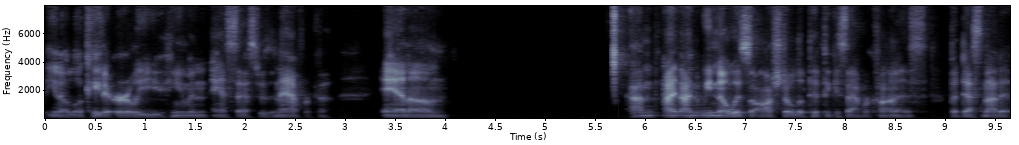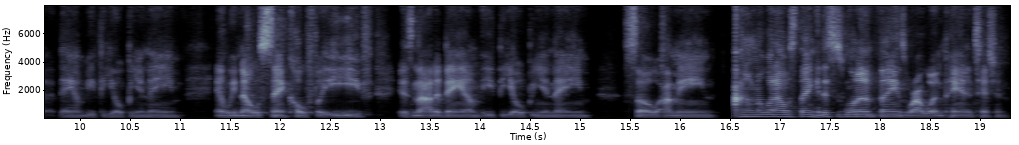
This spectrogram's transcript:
you know, located early human ancestors in Africa, and um, I'm, I, I, we know it's Australopithecus africanus, but that's not a damn Ethiopian name. And we know Sankofa Eve is not a damn Ethiopian name. So, I mean, I don't know what I was thinking. This is one of them things where I wasn't paying attention.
